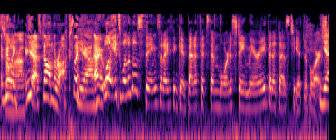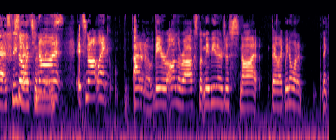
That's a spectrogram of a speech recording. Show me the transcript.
I Still feel on like the rocks? yeah, still on the rocks. Like, Yeah. I, Well, it's one of those things that I think it benefits them more to stay married than it does to get divorced. Yes, maybe so that's it's what it not. is. It's not like I don't know. They're on the rocks, but maybe they're just not. They're like we don't want to like.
